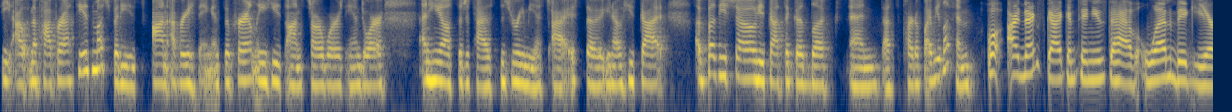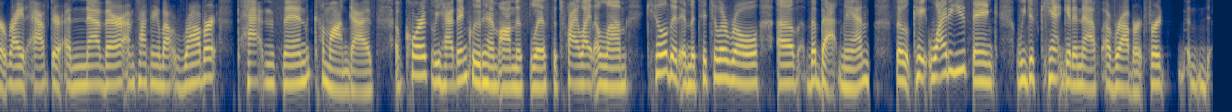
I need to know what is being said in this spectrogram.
see out in the paparazzi as much, but he's on everything. And so currently he's on Star Wars Andor, and he also just has the dreamiest eyes. So, you know, he's got a buzzy show, he's got the good looks, and that's part of why we love him. Well, our next guy continues to have one big year right after another. I'm talking about Robert Pattinson. Come on, guys. Of course, we had to include him on this list. The Twilight alum killed it in the titular role of the Batman. So, Kate, why do you think we just can't get enough of Robert for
